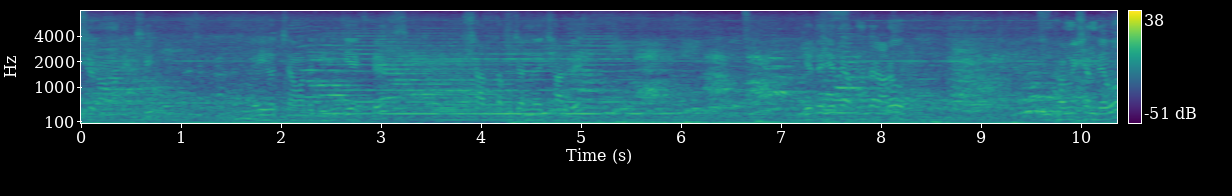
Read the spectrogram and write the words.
এসে রওনা দিচ্ছি। এই হচ্ছে আমাদের বিভূতি এক্সপ্রেস সাতটা পঞ্চান্নয় ছাড়বে। যেতে যেতে আপনাদের আরও ইনফরমেশান দেবো।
